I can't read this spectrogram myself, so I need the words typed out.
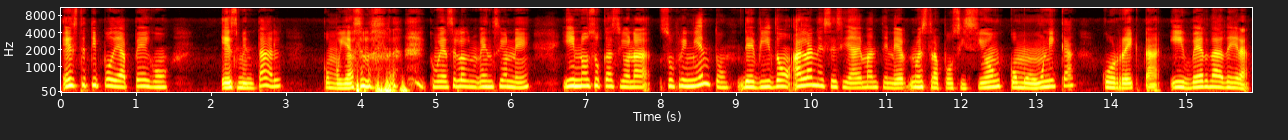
Este tipo de apego es mental, como ya se los, como ya se los mencioné, y nos ocasiona sufrimiento debido a la necesidad de mantener nuestra posición como única, correcta y verdadera,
